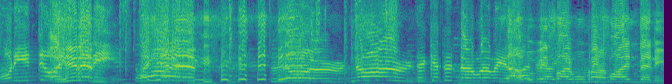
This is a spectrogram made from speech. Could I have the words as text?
what are you doing, I hit Benny? him! I hit him! No, no! They're gonna know where we no, are. we'll be fine. We'll mum. be fine, Benny.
